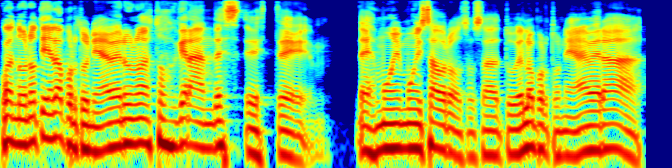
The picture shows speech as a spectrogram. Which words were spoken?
cuando uno tiene la oportunidad de ver uno de estos grandes, este, es muy, muy sabroso. O sea, tuve la oportunidad de ver a,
